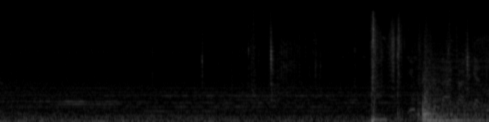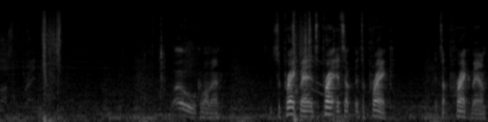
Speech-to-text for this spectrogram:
Whoa, come on, man. It's a prank, man. It's a prank. It's a it's a prank. It's a prank, man.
